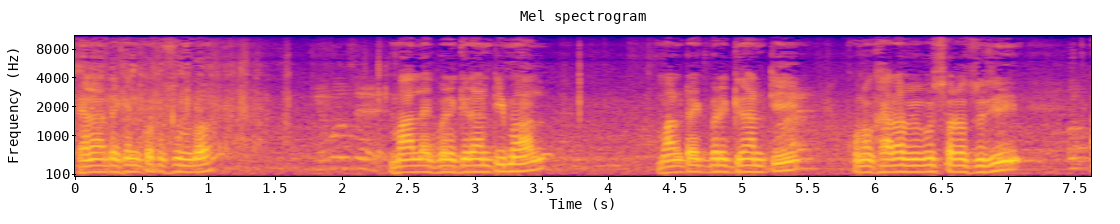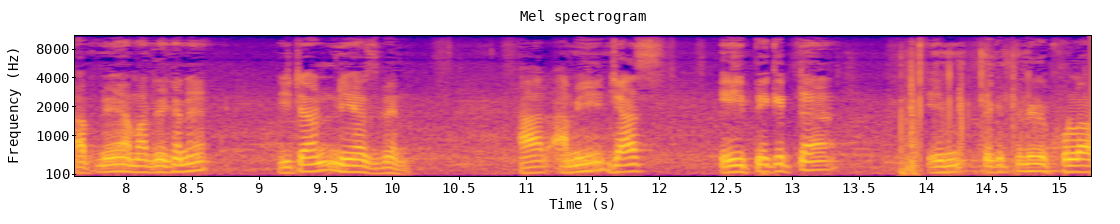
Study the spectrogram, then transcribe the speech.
ফেনা দেখেন কত সুন্দর। মাল একবারে গ্যারান্টি মাল। মালটা একবারে গ্যারান্টি কোনো খারাপ হবে সরাসরি আপনি আমাদের এখানে রিটার্ন নিয়ে আসবেন। আর আমি জাস্ট এই প্যাকেটটা এই প্যাকেটটা লেগে খোলা।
